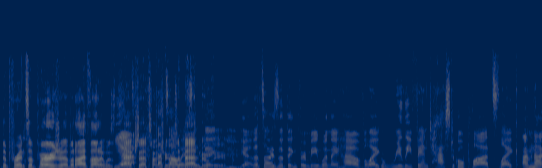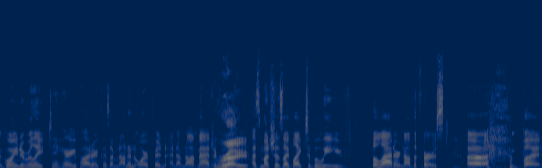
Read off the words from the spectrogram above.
the Prince of Persia, but I thought it was Yeah, actually that's not true. It was a bad movie." thing. Yeah, that's always the thing for me when they have like really fantastical plots. Like, I'm not going to relate to Harry Potter because I'm not an orphan and I'm not magical. Right. As much as I'd like to believe the latter, not the first. Uh, but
